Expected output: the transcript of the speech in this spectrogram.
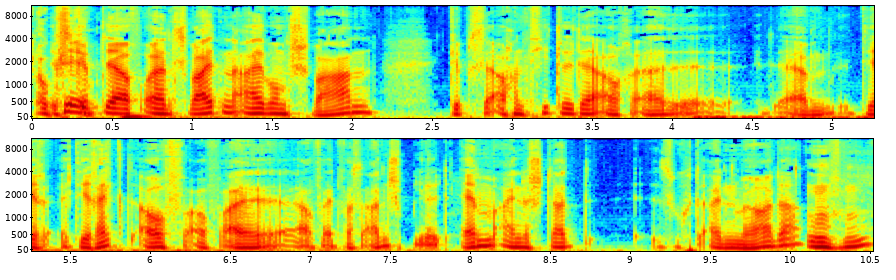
Okay. Es gibt ja auf eurem zweiten Album Schwan gibt es ja auch einen Titel, der auch äh, äh, direkt auf, auf, auf etwas anspielt. M, eine Stadt sucht einen Mörder. Mhm.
